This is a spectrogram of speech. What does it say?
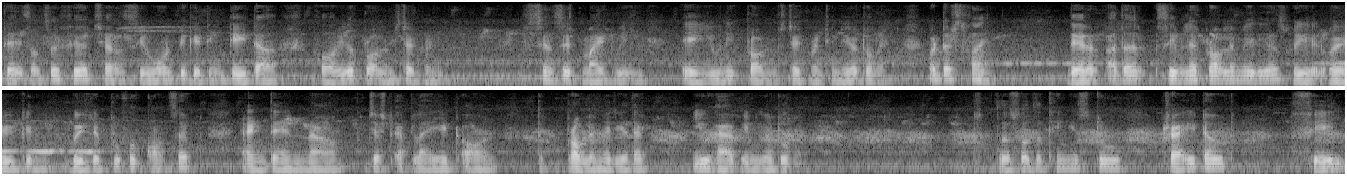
there is also a fair chance you won't be getting data for your problem statement since it might be a unique problem statement in your domain. But that's fine. There are other similar problem areas where, where you can build a proof of concept and then um, just apply it on the problem area that you have in your domain. So, so the thing is to try it out, fail,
